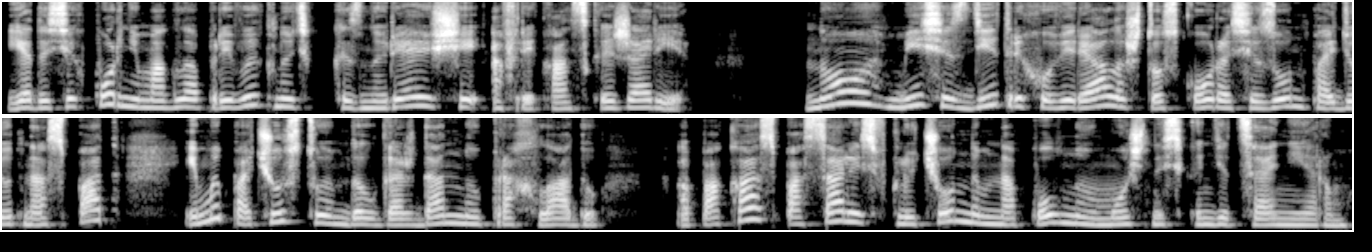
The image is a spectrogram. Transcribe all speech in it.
я до сих пор не могла привыкнуть к изнуряющей африканской жаре. Но миссис Дитрих уверяла, что скоро сезон пойдет на спад, и мы почувствуем долгожданную прохладу, а пока спасались включенным на полную мощность кондиционером.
